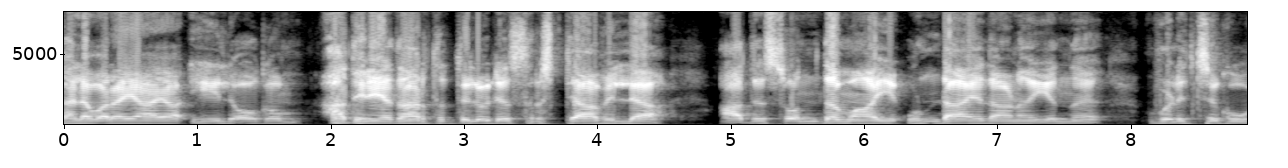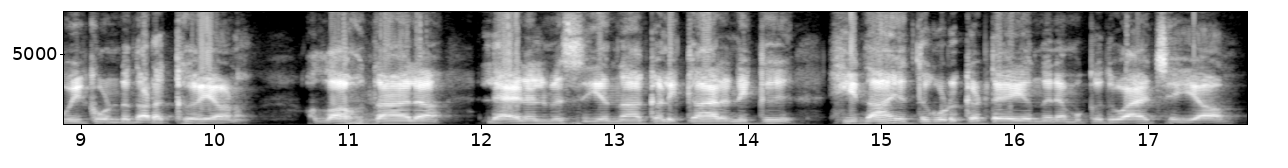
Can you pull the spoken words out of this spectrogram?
കലവറയായ ഈ ലോകം അതിന് യഥാർത്ഥത്തിൽ ഒരു സൃഷ്ടാവില്ല അത് സ്വന്തമായി ഉണ്ടായതാണ് എന്ന് വിളിച്ചു കൂവിക്കൊണ്ട് നടക്കുകയാണ്. അള്ളാഹു താല ലയനൽ മെസ്സി എന്ന കളിക്കാരനിക്ക് ഹിദായത്ത് കൊടുക്കട്ടെ എന്ന് നമുക്ക് ദ്വാ ചെയ്യാം.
